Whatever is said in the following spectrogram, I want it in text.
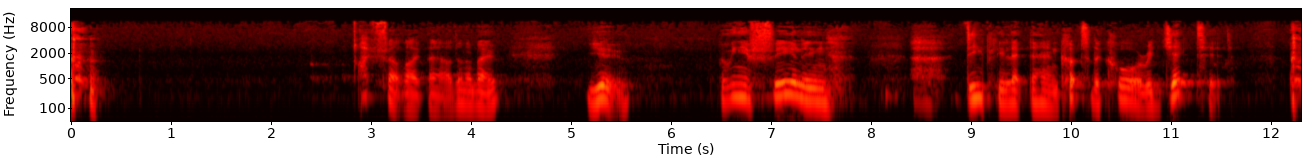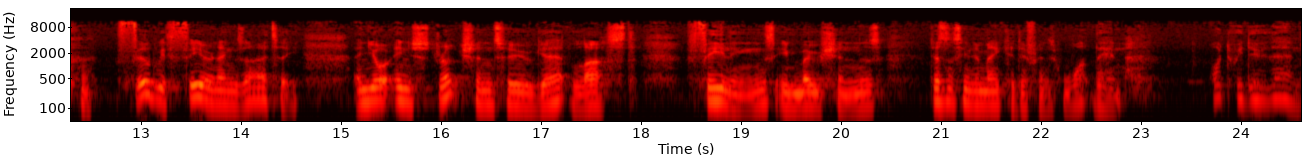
I felt like that. I don't know about you. But when you're feeling uh, deeply let down, cut to the core, rejected, filled with fear and anxiety, and your instruction to get lost, feelings, emotions, doesn't seem to make a difference, what then? What do we do then?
